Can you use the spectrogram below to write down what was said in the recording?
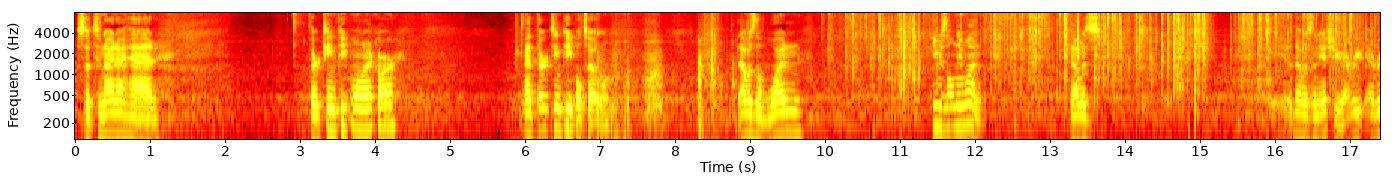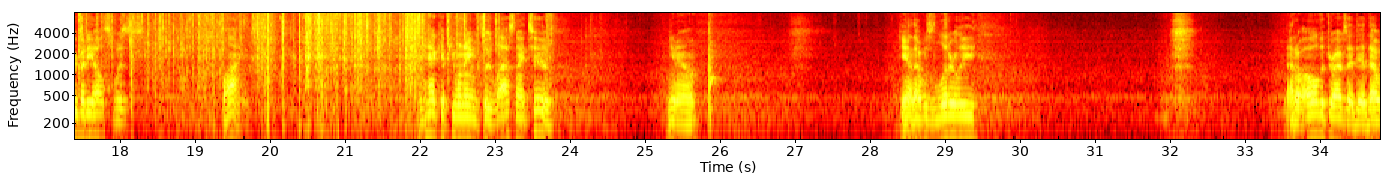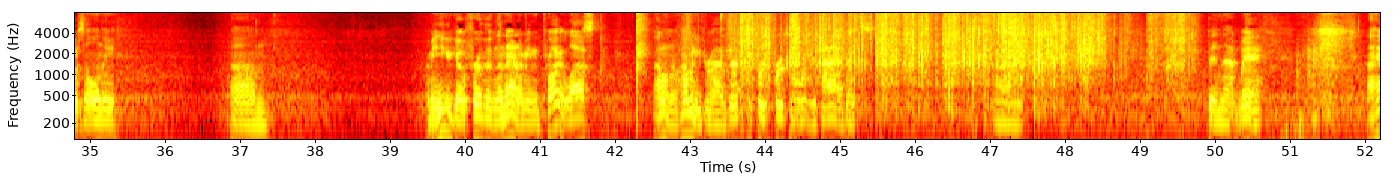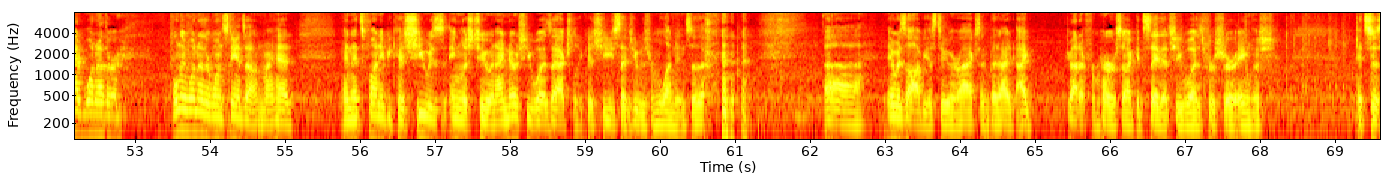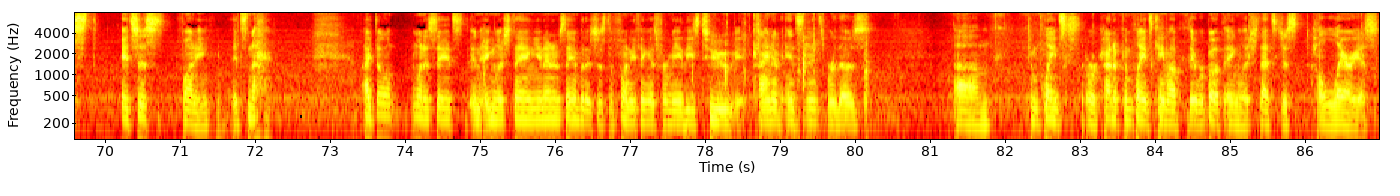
So tonight I had 13 people in my car. Had 13 people total. That was the one he was the only one. That was that was an issue. Every everybody else was fine. And heck, if you want to include last night too, you know, yeah, that was literally out of all the drives I did, that was the only. Um, I mean, you could go further than that. I mean, probably the last, I don't know how many drives. That's the first person I really had that's um, been that way. I had one other, only one other one stands out in my head. And it's funny because she was English too, and I know she was actually because she said she was from London. So uh, it was obvious to her accent, but I, I got it from her, so I could say that she was for sure English it's just it's just funny. It's not. I don't want to say it's an English thing, you know what I'm saying? But it's just the funny thing is for me, these two kind of incidents where those um, complaints or kind of complaints came up, they were both English. That's just hilarious.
